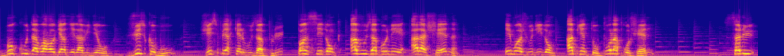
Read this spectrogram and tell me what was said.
beaucoup d'avoir regardé la vidéo jusqu'au bout. J'espère qu'elle vous a plu. Pensez donc à vous abonner à la chaîne. Et moi je vous dis donc à bientôt pour la prochaine. Salut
